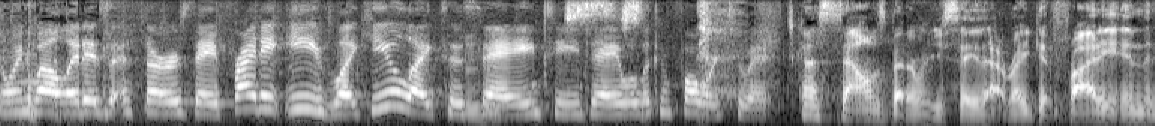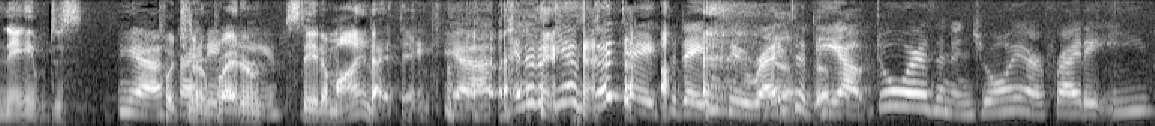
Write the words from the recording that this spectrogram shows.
Going well. It is Thursday, Friday Eve, like you like to mm-hmm. say, TJ. We're looking forward to it. It kind of sounds better when you say that, right? Get Friday in the name. Just yeah, put you in a brighter state of mind, I think. Yeah, and it'll be a good day today too, right? Yeah, to definitely. be outdoors and enjoy our Friday Eve.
